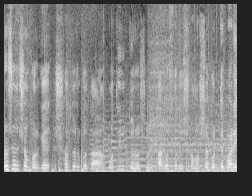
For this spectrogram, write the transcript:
রসুন সম্পর্কে সতর্কতা, অতিরিক্ত রসুন পাকস্থলীর সমস্যা করতে পারে।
